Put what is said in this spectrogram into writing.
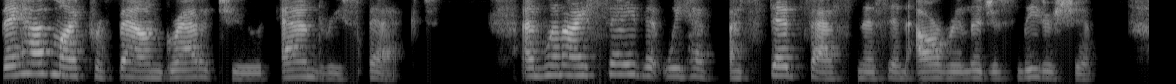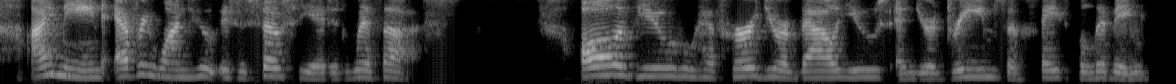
They have my profound gratitude and respect. And when I say that we have a steadfastness in our religious leadership, I mean everyone who is associated with us. All of you who have heard your values and your dreams of faithful living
